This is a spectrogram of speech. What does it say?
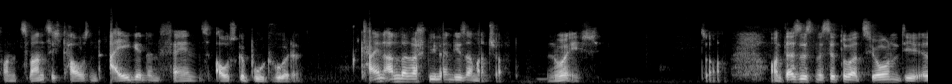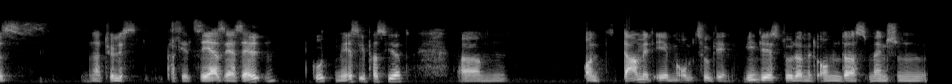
von 20.000 eigenen Fans ausgebuht wurde. Kein anderer Spieler in dieser Mannschaft, nur ich. So. Und das ist eine Situation, die ist natürlich passiert sehr, sehr selten. Gut, mir ist sie passiert. Ähm, und damit eben umzugehen. Wie gehst du damit um, dass Menschen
